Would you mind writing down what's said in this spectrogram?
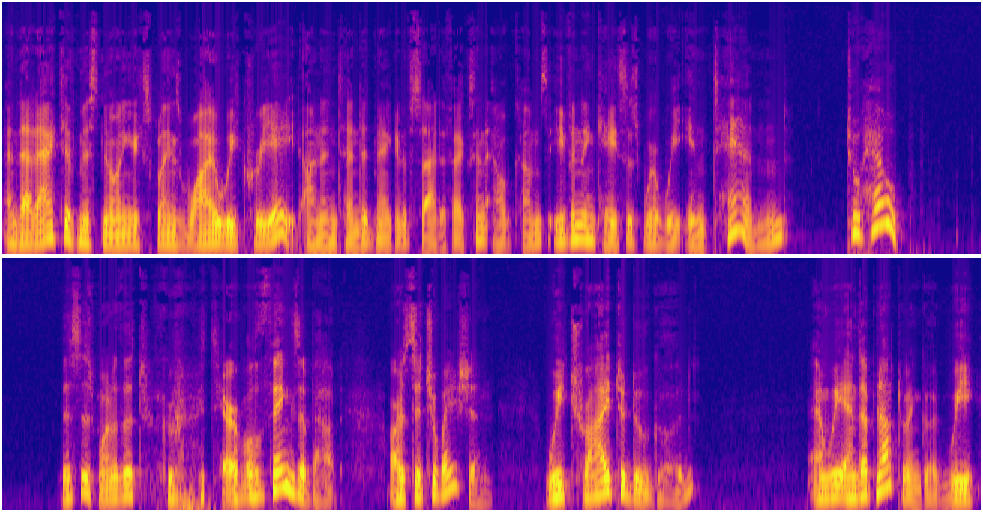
And that active misknowing explains why we create unintended negative side effects and outcomes, even in cases where we intend to help. This is one of the terrible things about our situation. We try to do good, and we end up not doing good. We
